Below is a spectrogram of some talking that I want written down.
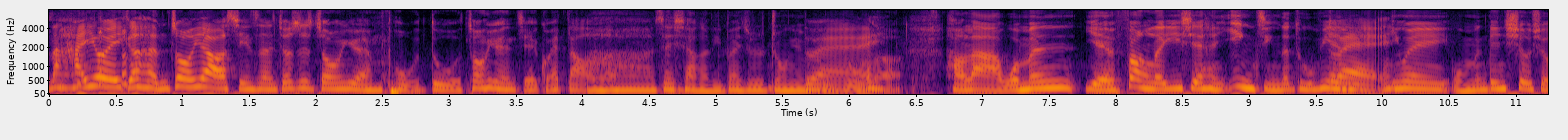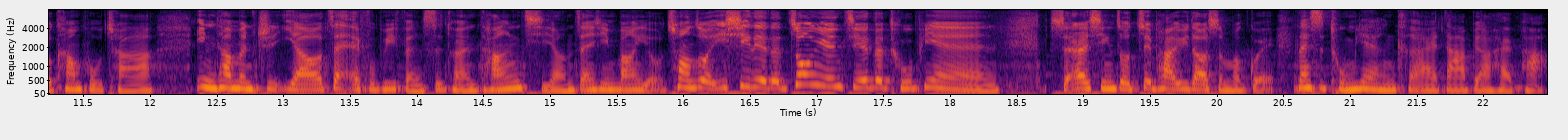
那还有一个很重要的行程就是中元普渡，中元节快到了啊，在下个礼拜就是中。对，好啦，我们也放了一些很应景的图片，对，因为我们跟秀秀康普茶应他们之邀，在 FB 粉丝团唐启阳占星帮友创作一系列的中元节的图片，十二星座最怕遇到什么鬼？但是图片很可爱，大家不要害怕，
